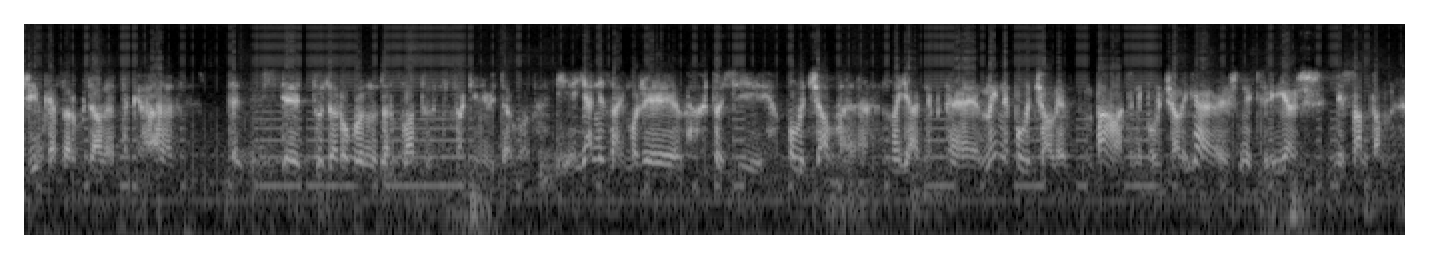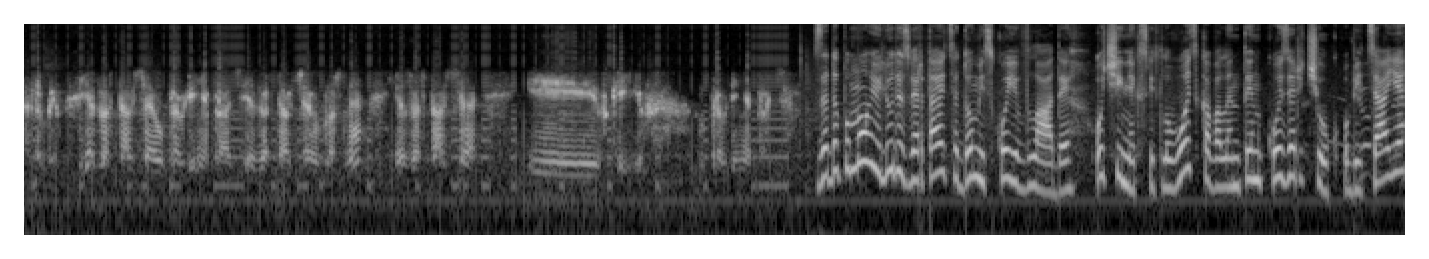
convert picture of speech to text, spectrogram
жінка заробляла так, а те, е, ту зароблену зарплату так і не віддавала. І Я не знаю, може хтось і получав, е, ну я не е, ми не получали, багато не получали. Я ж не я ж не сам там робив. Я звертався в управління праці, я звертався в обласне, я звертався і в Київ управління праці. За допомогою люди звертаються до міської влади. Очільник Світловодська Валентин Козярчук обіцяє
